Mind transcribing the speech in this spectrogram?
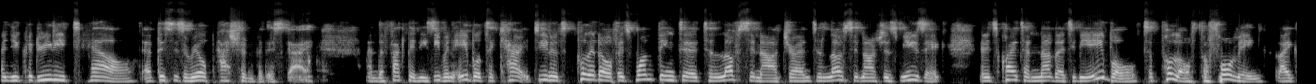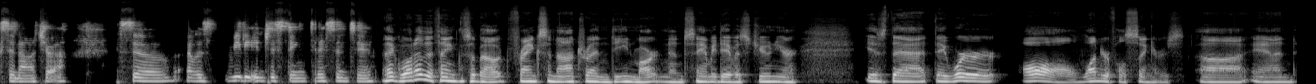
And you could really tell that this is a real passion for this guy. And the fact that he's even able to carry, you know, to pull it off. It's one thing to, to love Sinatra and to love Sinatra's music. And it's quite another to be able to pull off performing like Sinatra. So that was really interesting to listen to. I think one of the things about Frank Sinatra and Dean Martin and Sammy Davis Jr. is that they were all wonderful singers uh, and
